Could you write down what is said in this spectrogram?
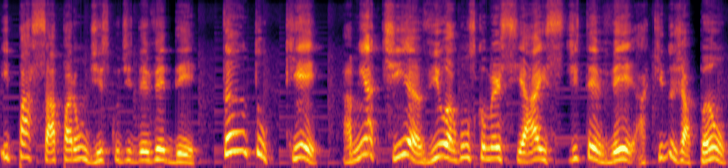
e passar para um disco de DVD. Tanto que a minha tia viu alguns comerciais de TV aqui do Japão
